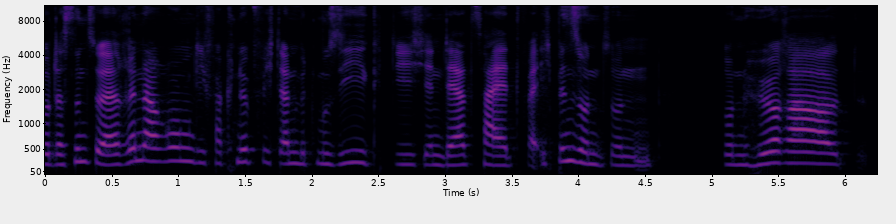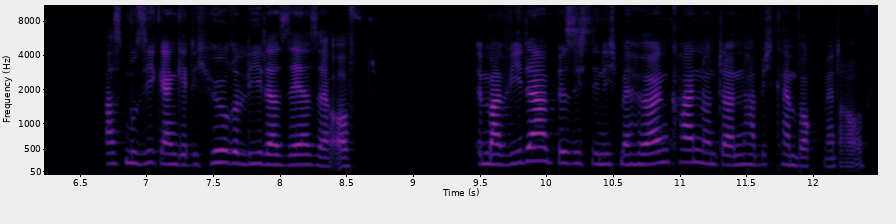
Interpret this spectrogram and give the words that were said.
So, das sind so Erinnerungen, die verknüpfe ich dann mit Musik, die ich in der Zeit, weil ich bin so ein, so ein, so ein Hörer, was Musik angeht. Ich höre Lieder sehr, sehr oft. Immer wieder, bis ich sie nicht mehr hören kann und dann habe ich keinen Bock mehr drauf.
